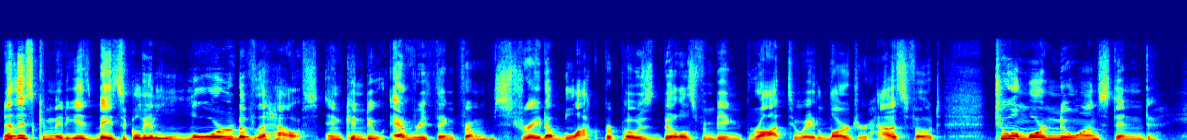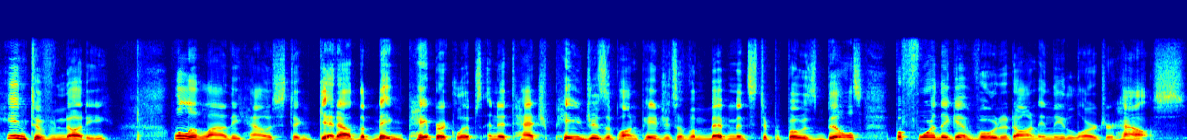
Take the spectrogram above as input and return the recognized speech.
Now this committee is basically lord of the house and can do everything from straight up block proposed bills from being brought to a larger house vote to a more nuanced and hint of nutty, will allow the House to get out the big paper clips and attach pages upon pages of amendments to proposed bills before they get voted on in the larger House.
